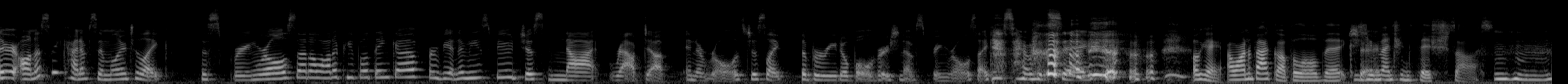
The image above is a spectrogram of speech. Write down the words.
they're honestly kind of similar to like the spring rolls that a lot of people think of for Vietnamese food, just not wrapped up in a roll. It's just like the burrito bowl version of spring rolls, I guess I would say. okay, I want to back up a little bit because you mentioned fish sauce. mm-hmm.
